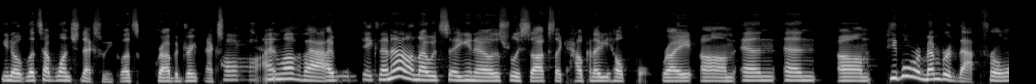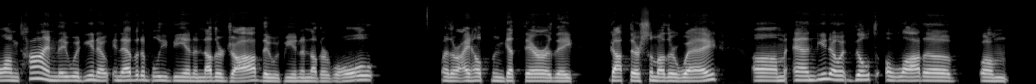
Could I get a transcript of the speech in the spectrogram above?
you know, let's have lunch next week. Let's grab a drink next oh, week." I love that. I would take them out, and I would say, "You know, this really sucks. Like, how can I be helpful?" Right? Um, and and um, people remembered that for a long time. They would, you know, inevitably be in another job. They would be in another role, whether I helped them get there or they got there some other way. Um, and you know, it built a lot of um,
